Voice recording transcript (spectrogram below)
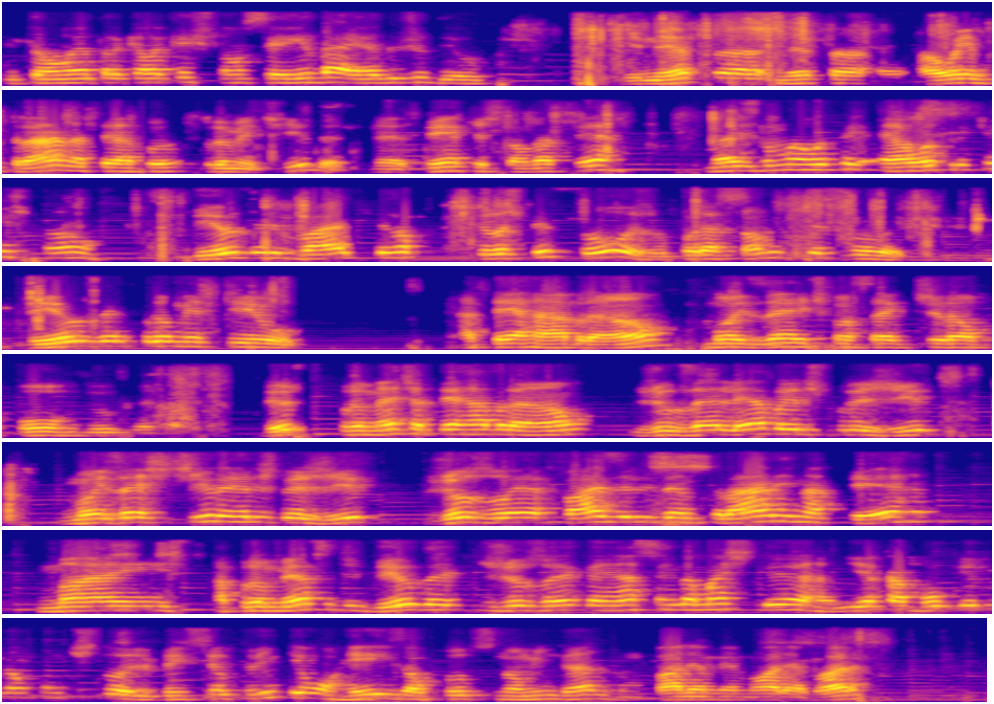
Então, entra aquela questão, se ainda é do judeu. E nessa, nessa, ao entrar na Terra Prometida, né, tem a questão da terra, mas numa outra, é outra questão. Deus ele vai pela, pelas pessoas, o coração das pessoas. Deus ele prometeu a terra a Abraão, Moisés consegue tirar o povo do. Deus promete a terra a Abraão, José leva eles para o Egito, Moisés tira eles do Egito, Josué faz eles entrarem na terra, mas a promessa de Deus é que Josué ganhasse ainda mais terra, e acabou que ele não conquistou. Ele venceu 31 reis ao todo, se não me engano, não vale a memória agora.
